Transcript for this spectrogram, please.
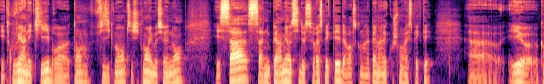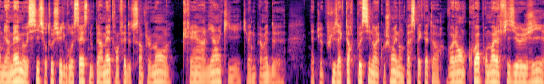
et trouver un équilibre euh, tant physiquement, psychiquement, émotionnellement. Et ça, ça nous permet aussi de se respecter, d'avoir ce qu'on appelle un accouchement respecté. Euh, et euh, quand bien même aussi, surtout suivi de grossesse, nous permettre en fait de tout simplement créer un lien qui, va nous permettre d'être le plus acteur possible dans l'accouchement et non pas spectateur. Voilà en quoi pour moi la physiologie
